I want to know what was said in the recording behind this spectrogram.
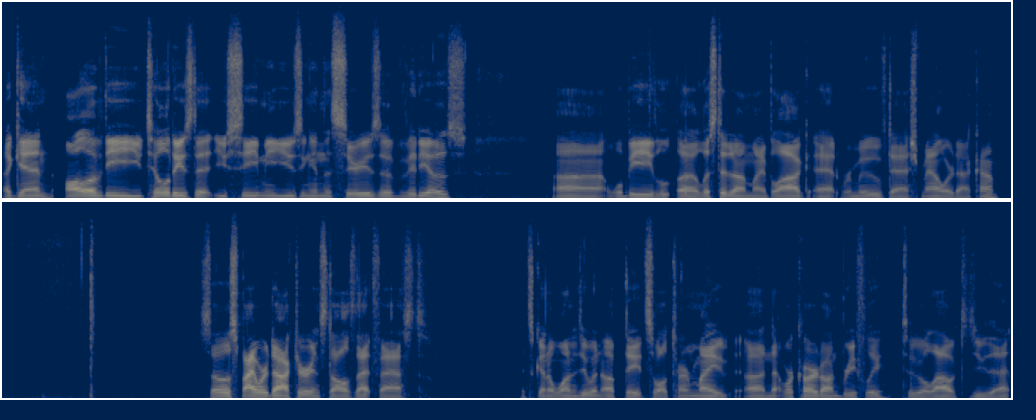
Again, all of the utilities that you see me using in this series of videos uh, will be uh, listed on my blog at remove-malware.com. So Spyware Doctor installs that fast. It's going to want to do an update, so I'll turn my uh, network card on briefly to allow it to do that.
